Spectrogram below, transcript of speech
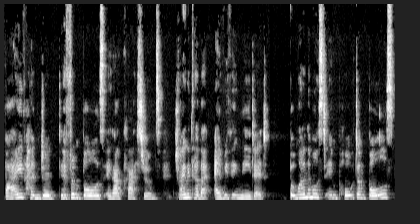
500 different balls in our classrooms, trying to cover everything needed. But one of the most important balls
